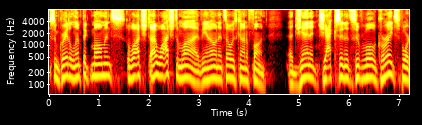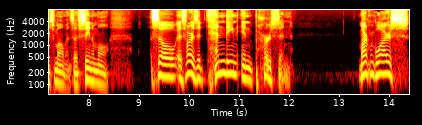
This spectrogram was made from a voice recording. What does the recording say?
some great Olympic moments. Watched I watched them live. You know, and it's always kind of fun. Uh, Janet Jackson at the Super Bowl, great sports moments. I've seen them all. So as far as attending in person, Mark McGwire's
